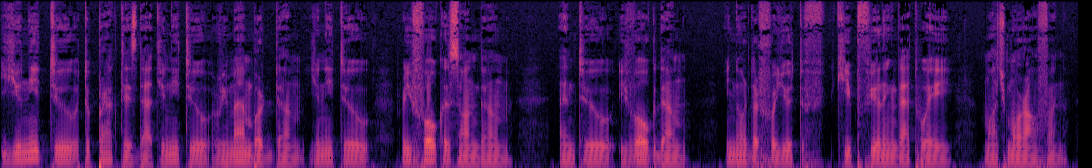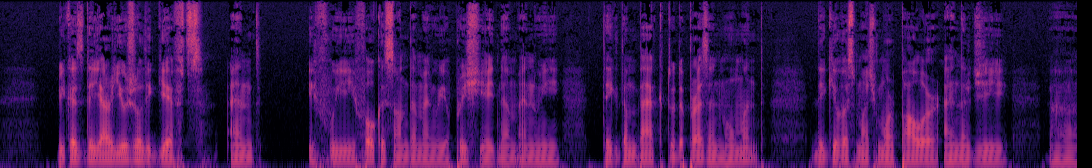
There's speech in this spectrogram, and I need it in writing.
You need to to practice that. You need to remember them. You need to refocus on them and to evoke them in order for you to f- keep feeling that way much more often. Because they are usually gifts and if we focus on them and we appreciate them and we take them back to the present moment they give us much more power energy uh,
